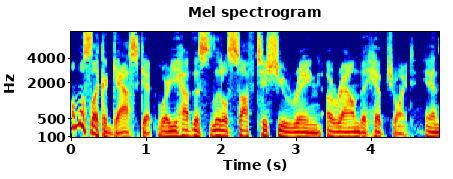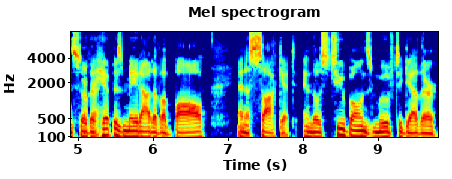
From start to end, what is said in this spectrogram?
almost like a gasket where you have this little soft tissue ring around the hip joint. And so okay. the hip is made out of a ball and a socket, and those two bones move together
